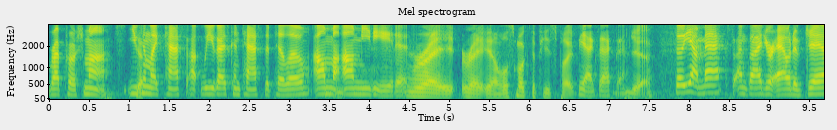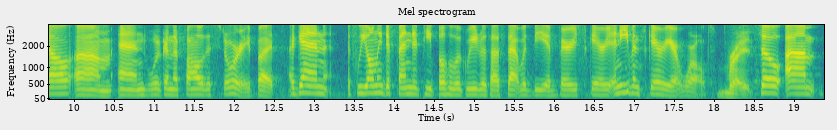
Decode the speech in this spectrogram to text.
rapprochement. You can like pass. uh, Well, you guys can pass the pillow. I'll I'll mediate it. Right, right. Yeah, we'll smoke the peace pipe. Yeah, exactly. Yeah. So yeah, Max, I'm glad you're out of jail, um, and we're gonna follow this story. But again, if we only defended people who agreed with us, that would be a very scary, and even scarier world. Right. So, um,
